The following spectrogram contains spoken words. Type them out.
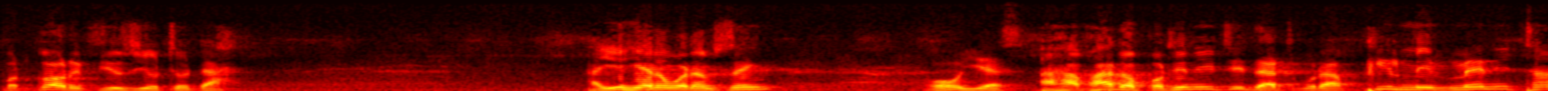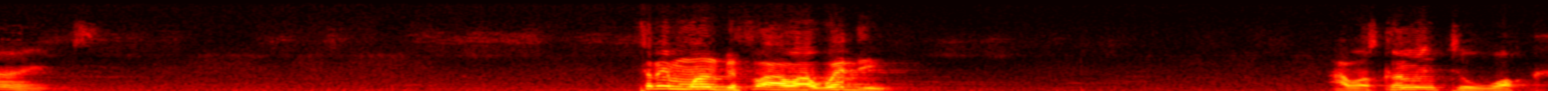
but God refused you to die. Are you hearing what I'm saying? Oh, yes. I have had opportunity that would have killed me many times. Three months before our wedding, I was coming to work.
